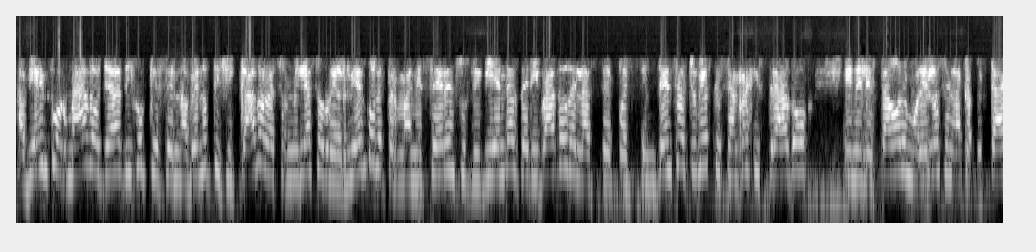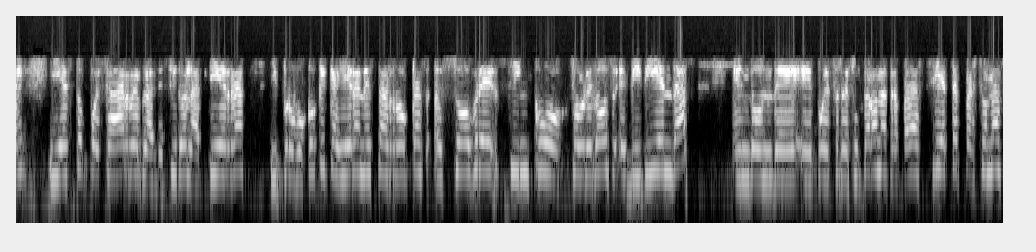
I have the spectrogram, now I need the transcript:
había informado, ya dijo que se había notificado a las familias sobre el riesgo de permanecer en sus viviendas derivado de las eh, pues intensas lluvias que se han registrado en el estado de Morelos, en la capital, y esto pues ha reblandecido la tierra y provocó que cayeran estas rocas sobre cinco, sobre dos eh, viviendas en donde eh, pues resultaron atrapadas siete personas,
